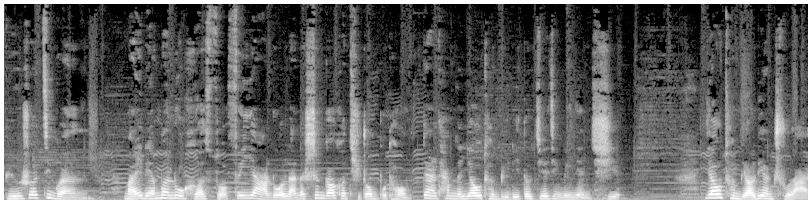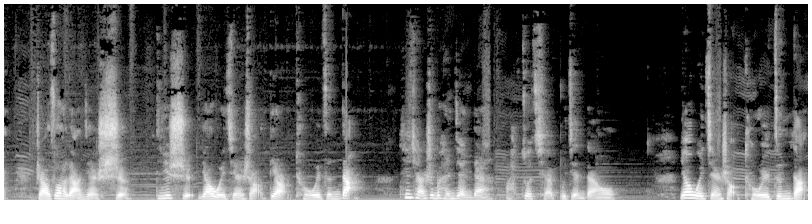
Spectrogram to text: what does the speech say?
比如说，尽管玛丽莲·梦露和索菲亚·罗兰的身高和体重不同，但是她们的腰臀比例都接近零点七。腰臀比要练出来，只要做好两件事：第一是腰围减少，第二臀围增大。听起来是不是很简单啊？做起来不简单哦。腰围减少，臀围增大。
